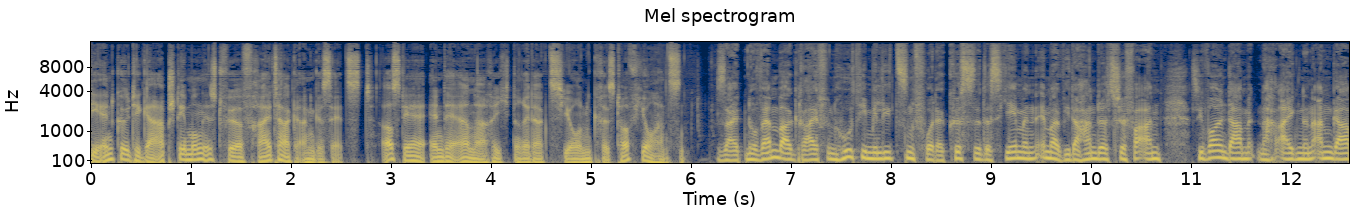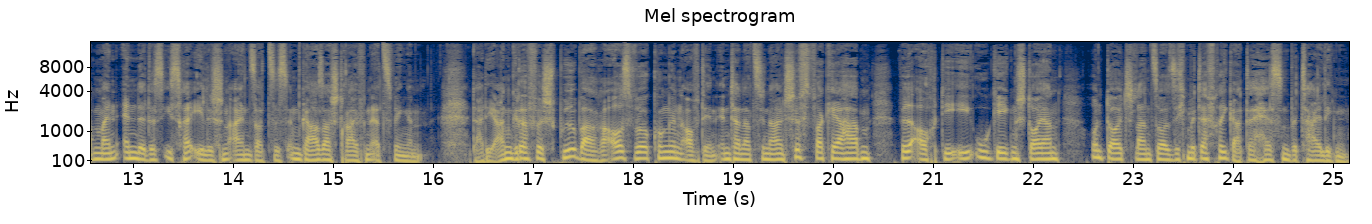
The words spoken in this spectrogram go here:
Die endgültige Abstimmung ist für Freitag angesetzt. Aus der NDR Nachrichtenredaktion Christoph Johansen. Seit November greifen Houthi-Milizen vor der Küste des Jemen immer wieder Handelsschiffe an. Sie wollen damit nach eigenen Angaben ein Ende des israelischen Einsatzes im Gazastreifen erzwingen. Da die Angriffe spürbare Auswirkungen auf den internationalen Schiffsverkehr haben, will auch die EU gegensteuern und Deutschland soll sich mit der Fregatte Hessen beteiligen.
